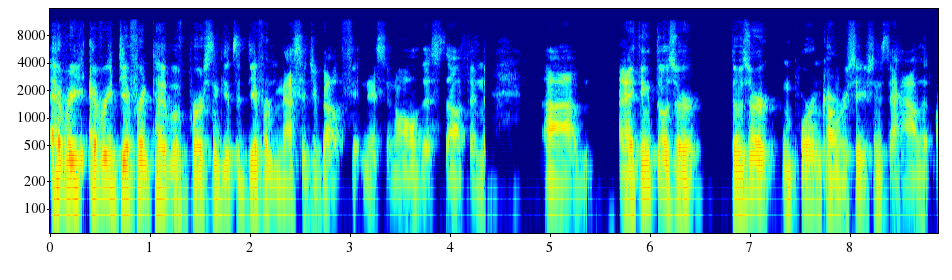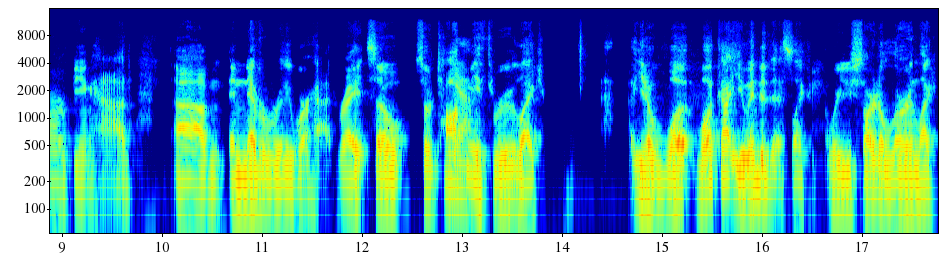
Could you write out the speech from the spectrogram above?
every every different type of person gets a different message about fitness and all this stuff and um and i think those are those are important conversations to have that aren't being had um, and never really were had, right? So so talk Yeah. me through like you know what what got you into this like where you started to learn like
